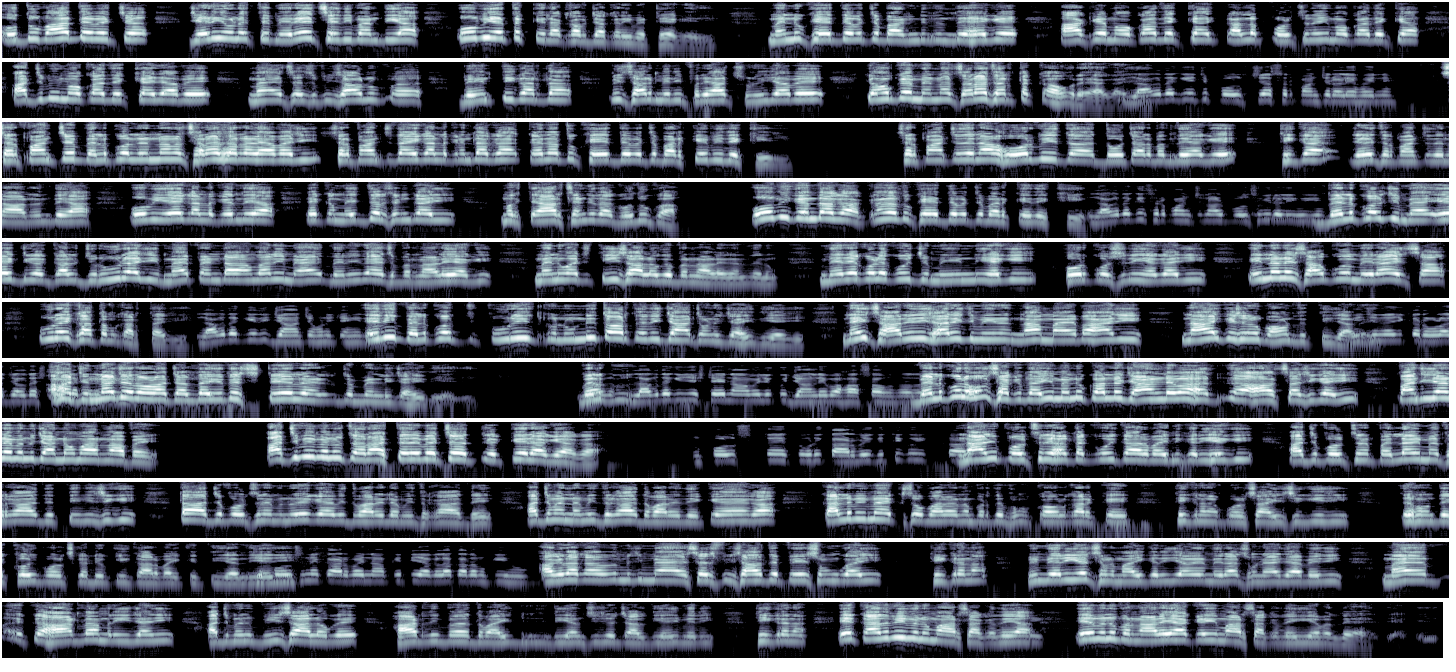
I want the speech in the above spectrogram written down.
ਉਸ ਤੋਂ ਬਾਅਦ ਦੇ ਵਿੱਚ ਜਿਹੜੀ ਹੁਣ ਇੱਥੇ ਮੇਰੇ ਹਿੱਸੇ ਦੀ ਬਣਦੀ ਆ ਉਹ ਵੀ ਇਹ ਧੱਕੇ ਨਾਲ ਕਬਜ਼ਾ ਕਰੀ ਬੈਠੇ ਹੈਗੇ ਜੀ। ਮੈਨੂੰ ਖੇਤ ਦੇ ਵਿੱਚ ਵੰਡ ਨਹੀਂ ਦਿੰਦੇ ਹੈਗੇ। ਆ ਕੇ ਮੌਕਾ ਦੇਖਿਆ ਕੱਲ ਪੁਲਿਸ ਨੇ ਵੀ ਮੌਕਾ ਦੇਖਿਆ ਅੱਜ ਵੀ ਮੌਕਾ ਦੇਖਿਆ ਜਾਵੇ। ਮੈਂ ਐਸਐਸਪੀ ਸਾਹਿਬ ਨੂੰ ਬੇਨਤੀ ਕਰਦਾ ਵੀ ਸਰ ਮੇਰੀ ਫਰਿਆਦ ਸੁਣੀ ਜਾਵੇ ਕਿਉਂਕਿ ਮੇਰੇ ਨਾਲ ਸਰਾਸਰ ਧੱਕਾ ਹੋ ਰਿਹਾ ਹੈਗਾ ਜੀ। ਲੱਗਦਾ ਕਿ ਇਹ ਚ ਪੁਲਿਸ ਜਾਂ ਸਰਪੰਚ ਰਲੇ ਹੋਏ ਨੇ? ਸਰਪੰਚ ਬਿਲਕੁਲ ਇਹਨਾਂ ਨਾਲ ਸਰਾਸਰ ਰਲਿਆ ਵਾ ਜੀ। ਸਰਪੰਚ ਤਾਂ ਇਹ ਗੱਲ ਕਹਿੰਦਾਗਾ ਕਹਿੰਦਾ ਤੂੰ ਖੇਤ ਦੇ ਵਿੱਚ ਵੜ ਕੇ ਵੀ ਦੇਖੀ ਜੀ। ਸਰਪੰਚ ਦੇ ਨਾਲ ਹੋਰ ਵੀ ਦ- ਦੋ ਚਾਰ ਬੰਦੇ ਹੈਗੇ ਠੀਕ ਆ ਜਿਹੜੇ ਸਰਪੰਚ ਦੇ ਨਾਲ ਰਹਿੰਦੇ ਆ ਉਹ ਵੀ ਇਹ ਗੱਲ ਕਹਿੰਦੇ ਆ ਇੱਕ ਮੇਜਰ ਸਿੰਘ ਆ ਜੀ ਮੁਖਤਿਆਰ ਸਿੰਘ ਦਾ ਗੋਦੂਕਾ। ਉਹ ਵੀ ਕਹਿੰਦਾਗਾ ਕਹਿੰਦਾ ਤੂੰ ਖੇਤ ਦੇ ਵਿੱਚ ਵੜ ਕੇ ਦੇਖੀ। ਲੱਗਦਾ ਕਿ ਸਰਪੰਚ ਨਾਲ ਪੁਲਿਸ ਵੀ ਰਲੀ ਹੋਈ ਹੈ। ਬਿਲਕੁਲ ਜੀ ਮੈਂ ਇਹ ਗੱਲ ਜ਼ਰੂਰ ਹੈ ਜੀ ਮੈਂ ਪਿੰਡ ਆਉਂਦਾ ਨਹੀਂ ਮੈਂ ਮੇਰੀ ਰਹਿਸ ਬਰਨਾਲੇ ਹੈਗੀ ਮੈਨੂੰ ਅੱਜ 30 ਸਾਲ ਹੋ ਗਏ ਬਰਨਾਲੇ ਰਹਿੰਦੇ ਨੂੰ। ਮੇਰੇ ਕੋਲੇ ਕੋਈ ਜ਼ਮੀਨ ਨਹੀਂ ਹੈਗੀ ਹੋਰ ਕੁਝ ਨਹੀਂ ਹੈਗਾ ਜੀ। ਇਹਨਾਂ ਨੇ ਸਭ ਕੁਝ ਮੇਰਾ ਹਿੱਸਾ ਪੂਰਾ ਹੀ ਖਤਮ ਕਰਤਾ ਜੀ। ਲੱਗਦਾ ਕਿ ਇਹਦੀ ਜਾਂਚ ਹੋਣੀ ਚਾਹੀਦੀ ਇਹਦੀ ਬਿਲਕੁਲ ਪੂਰੀ ਕਾਨੂੰਨੀ ਤੌਰ ਤੇ ਇਹਦੀ ਜਾਂਚ ਹੋਣੀ ਚਾਹੀਦੀ ਹੈ ਜੀ। ਨਹੀਂ ਸਾਰੀ ਦੀ ਸਾਰੀ ਜ਼ਮੀਨ ਨਾ ਮੈਂ ਵਾਹਾਂ ਜੀ ਨਾ ਹੀ ਕਿਸੇ ਨੂੰ ਪਾਉਣ ਦਿੱਤੀ ਜਾਵੇ। ਜਿੰਨਾ ਚਿਰ ਰੋਲਾ ਚੱਲਦਾ ਹਾਂ ਜਿੰਨਾ ਚਿਰ ਰੌਲਾ ਚੱਲਦਾ ਜੀ ਇਹਦੇ ਸਟੇ ਮਿਲਣੀ ਚਾਹੀਦੀ ਹੈ ਜੀ। ਬਿਲਕੁਲ ਲੱਗਦਾ ਕਿ ਜੇ ਸਟੇ ਨਾ ਮਿਲੇ ਕੋਈ ਜਾਨਲੇਵਾ ਹਾਦਸਾ ਹੋ ਸਕਦਾ। ਬਿਲਕੁਲ ਹੋ ਸਕਦਾ ਜੀ। ਮੈਨੂੰ ਕੱਲ ਜਾਣਲੇਵਾ ਹਾ- ਹਾਦਸਾ ਸੀਗਾ ਜੀ। ਪੰਜ ਜਾਣੇ ਮੈਨੂੰ ਜਾਨੋਂ ਮਾਰਨਾ ਪਏ। ਅੱਜ ਵੀ ਮੈਨੂੰ ਤਾਂ ਰਸਤੇ ਦੇ ਵਿੱਚ ਘੇਰਿਆ ਗਿਆਗਾ। ਪੁਲਿਸ ਨੇ ਥੋੜੀ ਕਾਰਵਾਈ ਕੀਤੀ ਕੋਈ ਕਾਰ- ਨਾ ਜੀ ਪੁਲਿਸ ਨੇ ਹਾਲ ਤੱਕ ਕੋਈ ਕਾਰਵਾਈ ਨਹੀਂ ਕਰੀ ਹੈਗੀ। ਅੱਜ ਪੁਲਿਸ ਨੇ ਪਹਿਲਾਂ ਹੀ ਮੈਂ ਦਰਖਾਸਤ ਦਿੱਤੀ ਵੀ ਸੀਗੀ ਤਾਂ ਅੱਜ ਪੁਲਿਸ ਨੇ ਮੈਨੂੰ ਇਹ ਕਿਹਾ ਵੀ ਦੁਬਾਰੇ ਨਵੀਂ ਦਰਖਾਸਤ ਦੇ। ਅੱਜ ਮੈਂ ਨਵੀਂ ਦਰਖਾਸਤ ਦੁਬਾਰੇ ਦੇ ਕੇ ਆਇਆਗਾ। ਕੱਲ ਵੀ ਮੈਂ 112 ਨੰਬਰ ਤੇ ਫੋਨ ਕਾਲ ਕਰਕੇ ਠੀਕ ਹੈ ਨਾ ਪੁਲਿਸ ਆਈ ਸੀਗੀ ਜੀ ਤੇ ਹੁਣ ਦੇਖੋ ਵੀ ਪੁਲਿਸ ਕਰਿਓ ਕੀ ਕਾਰਵਾਈ ਕੀਤੀ ਜਾਂਦੀ ਜੇ ਹੈ ਜੀ। ਪੁਲਿਸ ਨੇ ਕਾਰਵਾਈ ਨਾ ਕੀਤੀ ਅਗਲਾ ਕਦਮ ਕੀ ਹੋਊ? ਅਗਲਾ ਕਦਮ ਜੀ ਮੈਂ ਐਸਐਸਪੀ ਸਾਹਿਬ ਦੇ ਪੇਸ਼ ਹੋਊਂਗਾ ਜੀ ਠੀਕ ਹੈ ਨਾ ਵੀ ਮੇਰੀ ਇਹ ਸੁਣਵਾਈ ਕਰੀ ਜਾਵੇ ਮੇਰਾ ਸੁਣਿਆ ਜਾਵੇ ਜੀ ਮੈਂ ਇੱਕ ਹਾਰਟ ਦਾ ਮਰੀਜ਼ ਹਾਂ ਜੀ ਅੱਜ ਮੈਨੂੰ 20 ਸਾਲ ਹੋ ਗਏ ਹਾਰਟ ਦੀ ਦਵਾਈ ਡੀਐਮਸੀ ਜੋ ਚੱਲਦੀ ਹੈ ਜੀ ਮੇਰੀ ਠੀਕ ਹੈ ਨਾ ਇਹ ਕਦ ਵੀ ਮੈਨੂੰ ਮਾਰ ਸਕਦੇ ਆ। ਇਹ ਮੈਨੂੰ ਬਰਨਾਲੇ ਆ ਕੇ ਹੀ ਮਾਰ ਸਕਦੇ ਜੀ ਇਹ ਬੰਦੇ ਇਹੋ।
